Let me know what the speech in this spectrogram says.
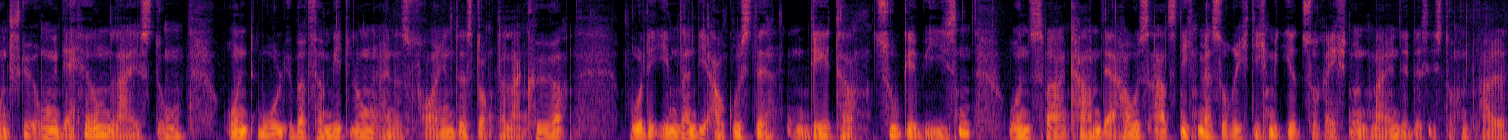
und Störungen der Hirnleistung und wohl über Vermittlung eines Freundes, Dr. Lacoeur, wurde ihm dann die Auguste Deter zugewiesen. Und zwar kam der Hausarzt nicht mehr so richtig mit ihr zurecht und meinte, das ist doch ein Fall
